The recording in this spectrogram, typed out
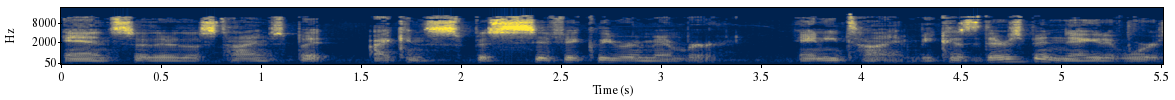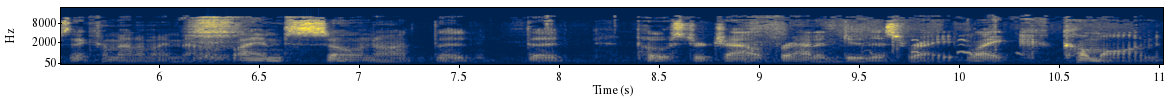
and so there are those times. But I can specifically remember any time because there's been negative words that come out of my mouth. I am so not the the poster child for how to do this right. Like, come on.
